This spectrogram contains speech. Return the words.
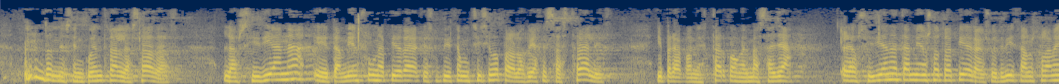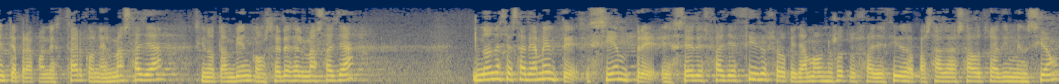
donde se encuentran las hadas. La obsidiana eh, también fue una piedra que se utiliza muchísimo para los viajes astrales y para conectar con el más allá. La obsidiana también es otra piedra que se utiliza no solamente para conectar con el más allá, sino también con seres del más allá. No necesariamente siempre seres fallecidos, o lo que llamamos nosotros fallecidos, pasados a otra dimensión,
